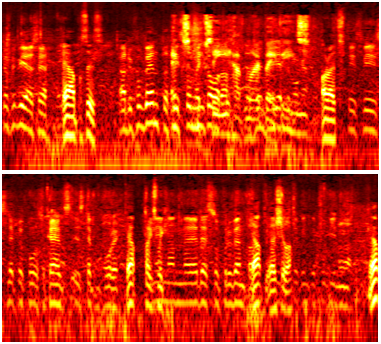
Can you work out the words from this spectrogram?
ska förbi jag. Ja, precis. Ja, du får vänta tills de är klara. have my babies. All right. Tills vi släpper på så kan jag släppa på dig. Ja, tack så Men mycket. Innan eh, dess så får du vänta. Ja, jag chillar. Ja.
